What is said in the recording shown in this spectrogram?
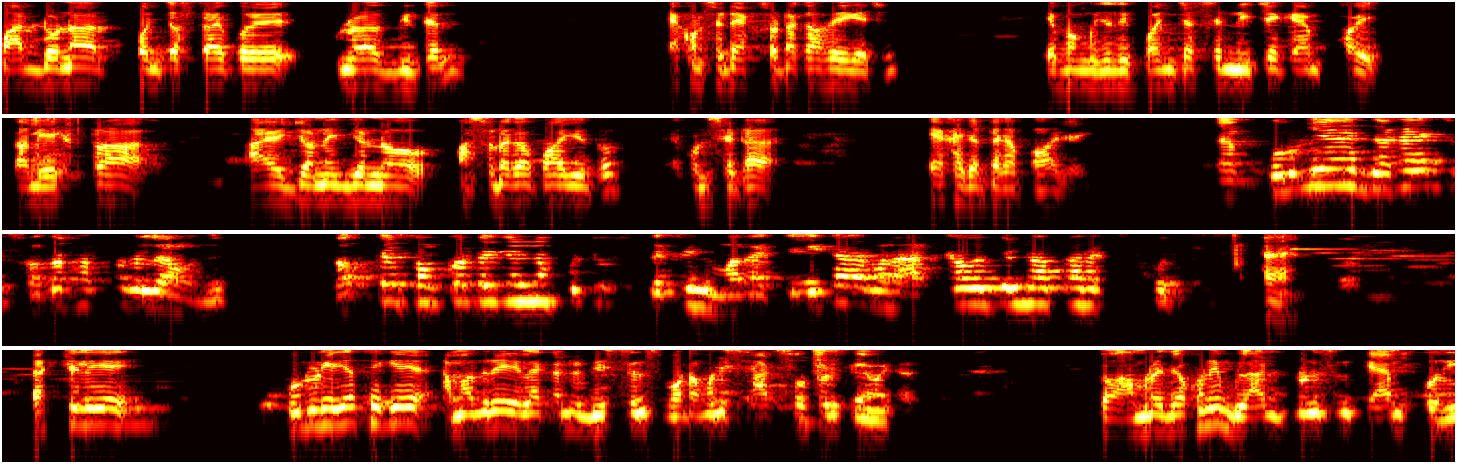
পার ডোনার পঞ্চাশ টাকা করে ওনারা দিতেন এখন সেটা একশো টাকা হয়ে গেছে। এবং যদি পঞ্চাশের নিচে ক্যাম্প হয় তাহলে এক্সট্রা আয়োজনের জন্য পাঁচশো টাকা পাওয়া যেত। এখন সেটা এক হাজার টাকা পাওয়া যায়। পুরুলিয়ায় দেখা যাচ্ছে সদর হাসপাতালে আমাদের রক্তের সংকটের জন্য প্রচুর পেশেন্ট মারা যাচ্ছে। এটা মানে জন্য আপনারা কি করছেন অ্যাকচুয়ালি পুরুলিয়া থেকে আমাদের এই এলাকাটার ডিস্টেন্স মোটামুটি ষাট সত্তর কিলোমিটার। তো আমরা যখনই ব্লাড ডোনেশন ক্যাম্প করি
